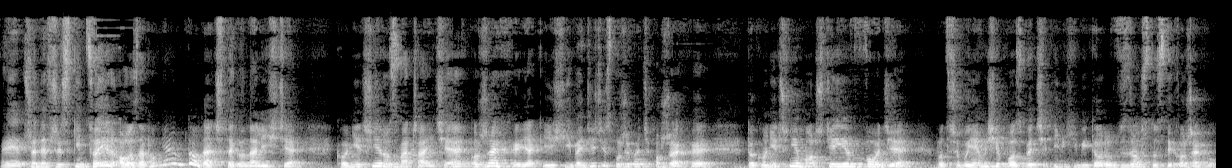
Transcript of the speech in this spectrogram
E, Przede wszystkim, co je... O, zapomniałem dodać tego na liście. Koniecznie rozmaczajcie orzechy. Jak jeśli będziecie spożywać orzechy, to koniecznie moczcie je w wodzie. Potrzebujemy się pozbyć inhibitorów wzrostu z tych orzechów.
